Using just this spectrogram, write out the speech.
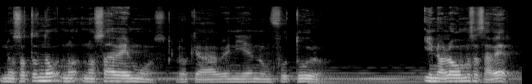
nosotros no, no sabemos lo que va a venir en un futuro y no lo vamos a saber.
